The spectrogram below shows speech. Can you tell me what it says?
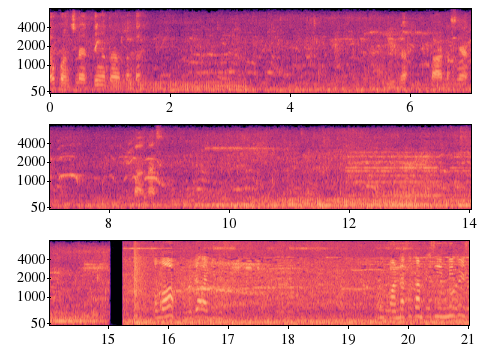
Tahu konsleting atau apa entah gila panasnya panas Allah, meledak lagi bis. Oh, panasnya sampai sini bis.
